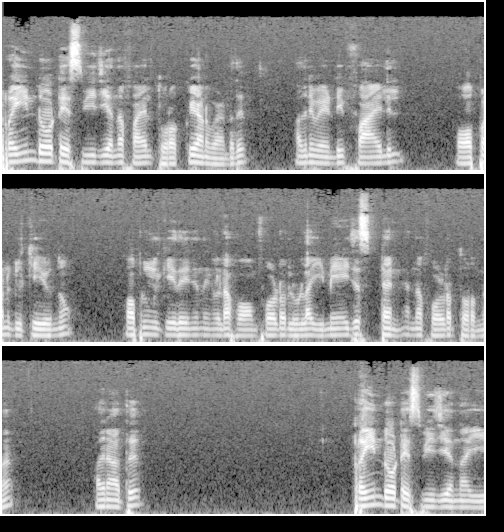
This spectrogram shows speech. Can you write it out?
train dot S V G എന്ന ഫയൽ തുറക്കുകയാണ് വേണ്ടത്. അതിനുവേണ്ടി ഫയലിൽ ഓപ്പൺ ക്ലിക്ക് ചെയ്യുന്നു. ഓപ്പൺ ക്ലിക്ക് ചെയ്ത് കഴിഞ്ഞാൽ നിങ്ങളുടെ ഹോം ഫോൾഡറിലുള്ള ഇമേജസ് ടെൻ എന്ന ഫോൾഡർ തുറന്ന് അതിനകത്ത് train dot S V G എന്ന ഈ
